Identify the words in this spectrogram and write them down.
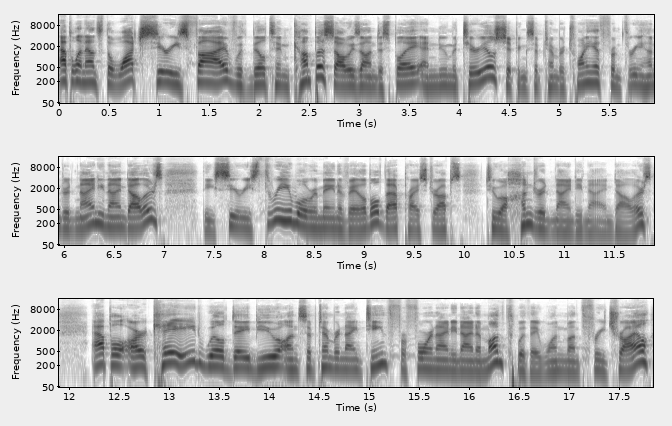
Apple announced the Watch Series 5 with built in compass, always on display, and new materials, shipping September 20th from $399. The Series 3 will remain available. That price drops to $199. Apple Arcade will debut on September 19th for 499 a month with a one month free trial.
